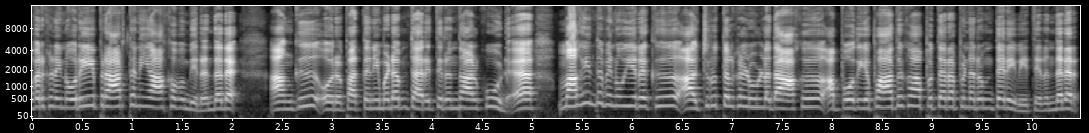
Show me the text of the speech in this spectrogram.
அவர்களின் ஒரே பிரார்த்தனையாகவும் இருந்தது. அங்கு ஒரு பத்து நிமிடம் தரித்திருந்தால் கூட மஹிந்தவின் உயிருக்கு அச்சுறுத்தல்கள் உள்ளதாக அப்போதைய பாதுகாப்பு தரப்பினரும் தெரிவித்திருந்தனர்.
